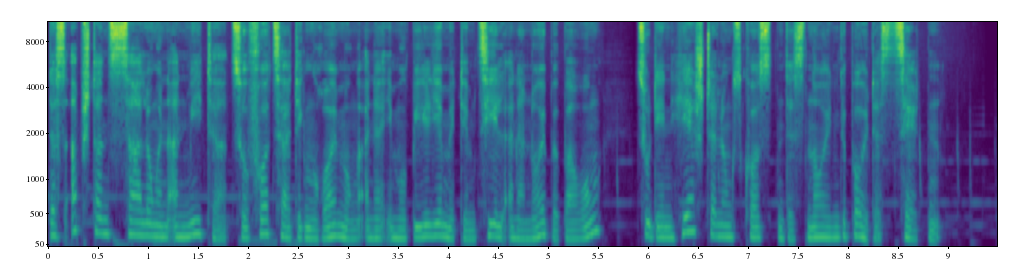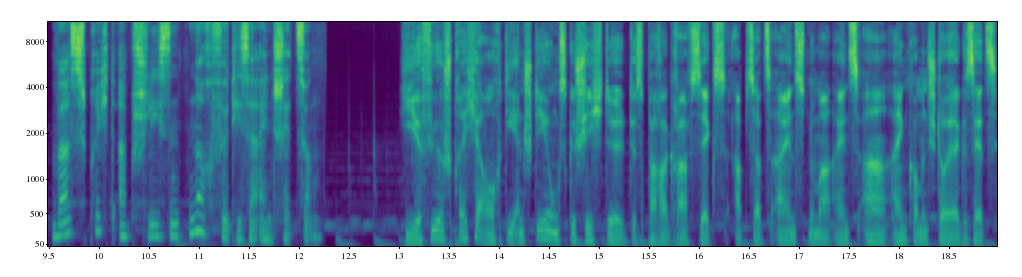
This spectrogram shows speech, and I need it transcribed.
dass Abstandszahlungen an Mieter zur vorzeitigen Räumung einer Immobilie mit dem Ziel einer Neubebauung zu den Herstellungskosten des neuen Gebäudes zählten. Was spricht abschließend noch für diese Einschätzung? Hierfür spreche auch die Entstehungsgeschichte des 6 Absatz 1 Nummer 1a Einkommensteuergesetz,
